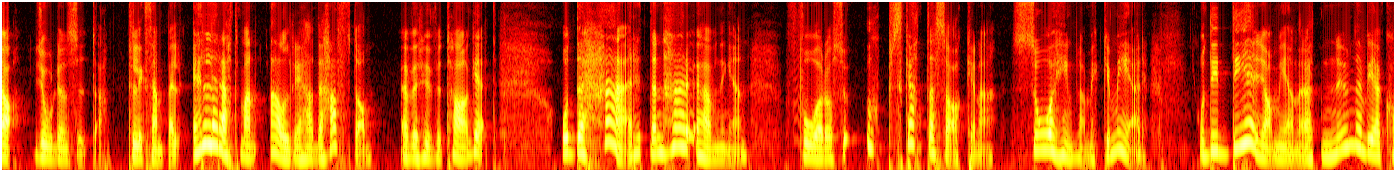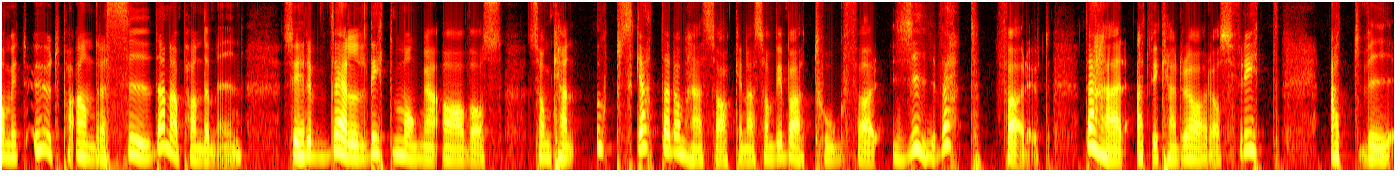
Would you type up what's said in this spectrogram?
ja, jordens yta, till exempel. Eller att man aldrig hade haft dem överhuvudtaget. Och det här, den här övningen får oss att uppskatta sakerna så himla mycket mer. Och det är det jag menar, att nu när vi har kommit ut på andra sidan av pandemin så är det väldigt många av oss som kan uppskatta de här sakerna som vi bara tog för givet förut. Det här att vi kan röra oss fritt, att vi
